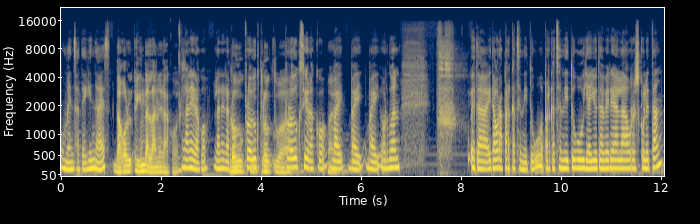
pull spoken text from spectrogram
umentzat eginda, ez? Dago eginda lanerako, ez? Lanerako, lanerako. Produktu- Produkt- produktua- Produkziorako, Bai. bai, bai, bai. Orduan, pff, eta eta hor aparkatzen ditugu, aparkatzen ditugu jaio eta berehala aurreskoletan,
